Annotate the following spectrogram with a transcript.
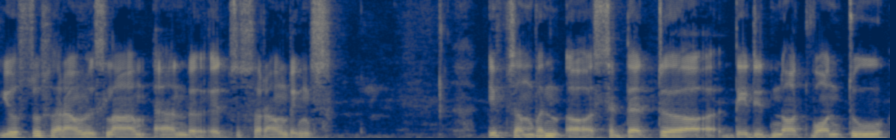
used to surround Islam and its surroundings. if someone uh, said that uh, they did not want to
